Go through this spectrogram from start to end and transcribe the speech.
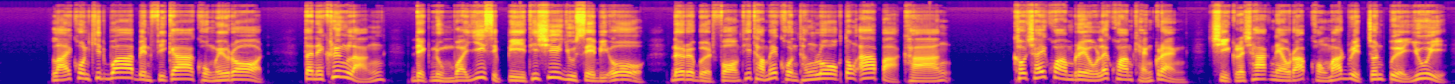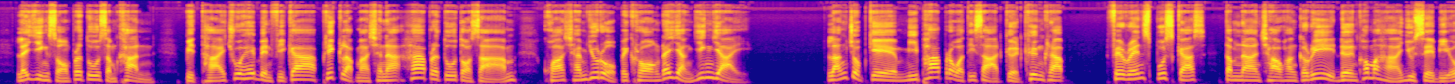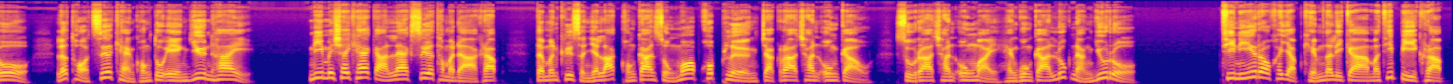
หลายคนคิดว่าเบนฟิก้าคงไม่รอด แต่ในครึ่งหลังเด็กหนุ่มวัย 20 ปีที่ชื่อยูเซบิโอได้ระเบิดฟอร์มที่ทำให้คนทั้งโลกต้องอ้าปากค้าง เขาใช้ความเร็วและความแข็งแกร่ง ฉีกกระชากแนวรับของมาดริดจนเปื่อยยุ่ย และยิง 2 ประตูสำคัญ ปิดท้ายช่วยให้เบนฟิก้าพลิกกลับมาชนะ 5 ประตูต่อ 3 คว้าแชมป์ยุโรปไปครองได้อย่างยิ่งใหญ่ หลังจบเกมมีภาพประวัติศาสตร์เกิดขึ้นครับเฟเรนซ์ปุสกัสตำนานชาวฮังการีเดินเข้ามาหายูเซบิโอแล้วถอดเสื้อแข่งของตัวเองยื่นให้ นี่ไม่ใช่แค่การแลกเสื้อธรรมดาครับ แต่มันคือสัญลักษณ์ของการส่งมอบคบเพลิง จากราชันองค์เก่า สู่ราชันองค์ใหม่แห่งวงการลูกหนังยุโรป ทีนี้เราขยับเข็มนาฬิกามาที่ปีครับ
